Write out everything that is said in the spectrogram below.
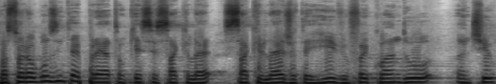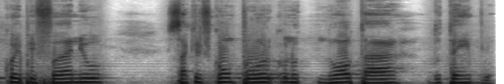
Pastor, alguns interpretam que esse sacrilégio terrível foi quando Antíoco Epifânio sacrificou um porco no, no altar do templo.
